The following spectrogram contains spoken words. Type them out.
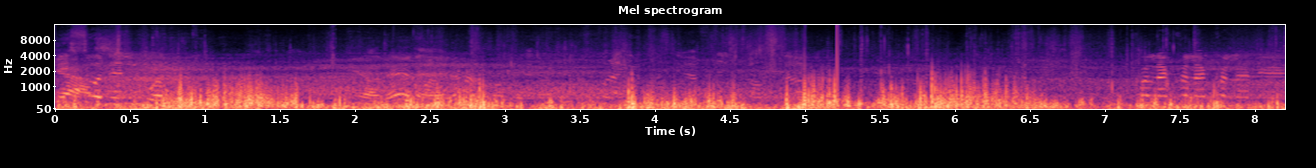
gas. Så låter. Ja, det är det. Kolla, kolla, kolla nu.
